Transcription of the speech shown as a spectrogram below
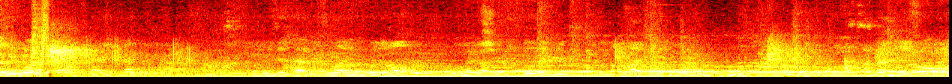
gonna be worse. Just having somebody put it on. Like, I'm just feeling he's putting on my stuff. I'm not listening.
